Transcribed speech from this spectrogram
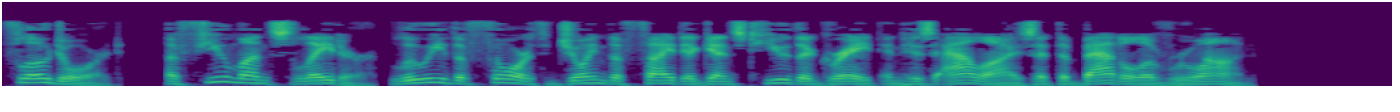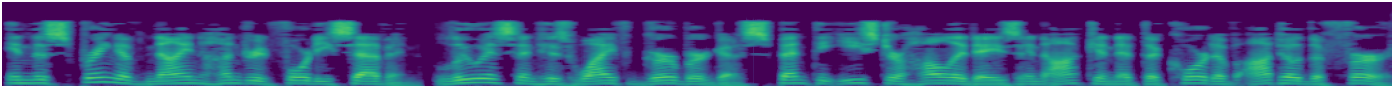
Flodoard. A few months later, Louis IV joined the fight against Hugh the Great and his allies at the Battle of Rouen. In the spring of 947, Louis and his wife Gerberga spent the Easter holidays in Aachen at the court of Otto I,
